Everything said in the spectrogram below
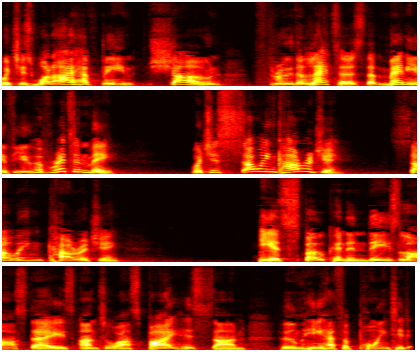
which is what I have been shown through the letters that many of you have written me, which is so encouraging. So encouraging. He has spoken in these last days unto us by his Son, whom he hath appointed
